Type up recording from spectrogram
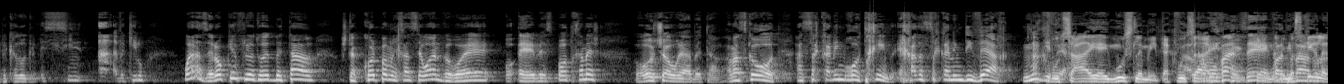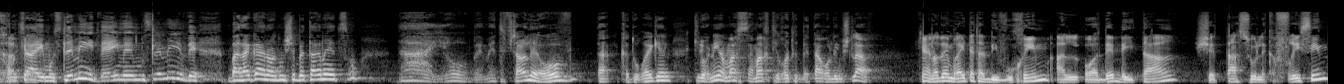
בכדורגל, ושנאה, וכאילו, וואלה, זה לא כיף להיות אוהד בית"ר, כשאתה כל פעם נכנס לוואן ורואה, אה, בספורט חמש, עוד שערוריה בית"ר, המשכורות, השחקנים רותחים, אחד השחקנים דיווח, מי דיווח? הקבוצה היא מוסלמית, הקבוצה היא... כמובן, זה כן, כבר אני מזכיר דיברנו. הקבוצה כן. היא מוסלמית, ואם הם מוסלמים, ובלאגן, אוהדים של בית"ר נעצרו. די, יואו, באמת, אפשר לאהוב את הכדורגל? כאילו, אני ממש שמחתי לראות את בית"ר עולים שלב. כן, לא יודע אם ראית את הדיווחים על אוהדי בית"ר שטסו לקפריסין,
